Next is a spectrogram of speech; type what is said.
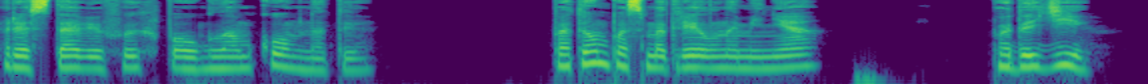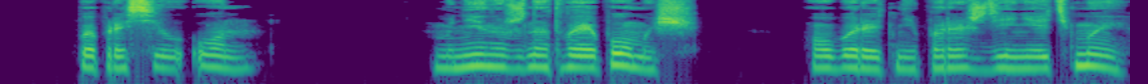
расставив их по углам комнаты. Потом посмотрел на меня. «Подойди», — попросил он. «Мне нужна твоя помощь. Оборотни порождения тьмы.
